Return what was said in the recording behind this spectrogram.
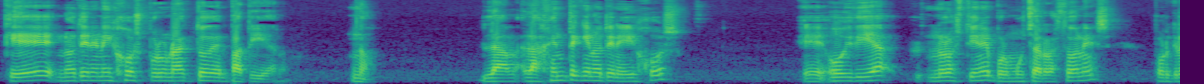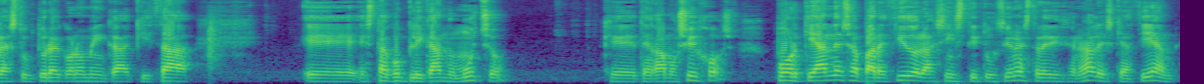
que no tienen hijos por un acto de empatía. No. La, la gente que no tiene hijos, eh, hoy día no los tiene por muchas razones, porque la estructura económica quizá eh, está complicando mucho que tengamos hijos, porque han desaparecido las instituciones tradicionales que hacían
